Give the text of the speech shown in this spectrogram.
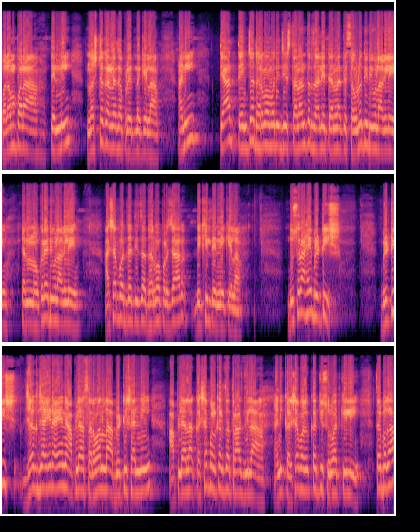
परंपरा त्यांनी नष्ट करण्याचा प्रयत्न केला. आणि त्या त्यांच्या धर्मामध्ये जे स्थलांतर झाले त्यांना ते सवलती देऊ लागले त्यांना नोकऱ्या देऊ लागले अशा पद्धतीचा धर्मप्रचार देखील त्यांनी केला. दुसरा आहे ब्रिटिश. ब्रिटिश जग जाहीर आहे आणि आपल्या सर्वांना ब्रिटिशांनी आपल्याला कशा प्रकारचा त्रास दिला आणि कशा प्रकारची सुरुवात केली? तर बघा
